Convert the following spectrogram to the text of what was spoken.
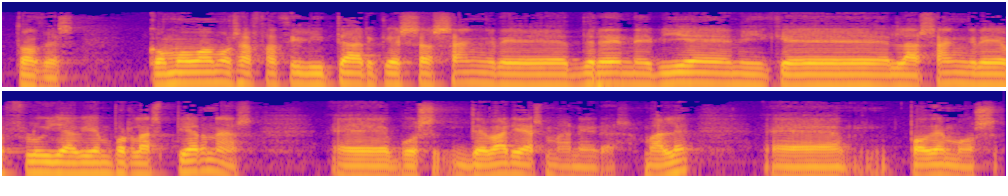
Entonces, ¿Cómo vamos a facilitar que esa sangre drene bien y que la sangre fluya bien por las piernas? Eh, pues de varias maneras, ¿vale? Eh, podemos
